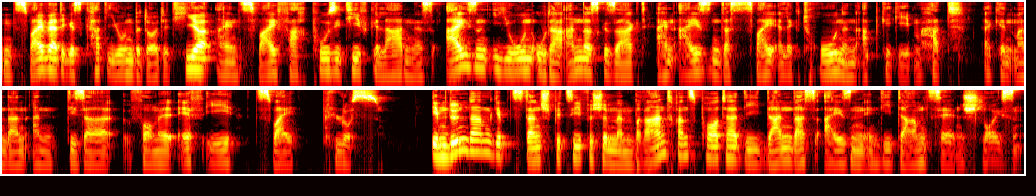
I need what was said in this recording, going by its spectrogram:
Ein zweiwertiges Kation bedeutet hier ein zweifach positiv geladenes Eisenion oder anders gesagt ein Eisen, das zwei Elektronen abgegeben hat. Erkennt man dann an dieser Formel Fe2+. Im Dünndarm gibt es dann spezifische Membrantransporter, die dann das Eisen in die Darmzellen schleusen.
